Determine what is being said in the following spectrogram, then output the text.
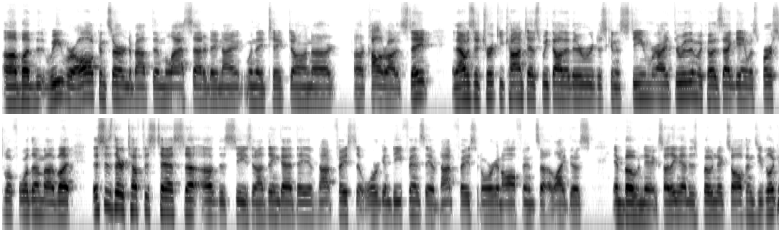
uh, but th- we were all concerned about them last Saturday night when they taked on uh, uh, Colorado State, and that was a tricky contest. We thought that they were just going to steam right through them because that game was personal for them. Uh, but this is their toughest test of the season. I think that they have not faced the Oregon defense, they have not faced an Oregon offense like this and Bo Nix. So I think that this Bo Nix offense, if you look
